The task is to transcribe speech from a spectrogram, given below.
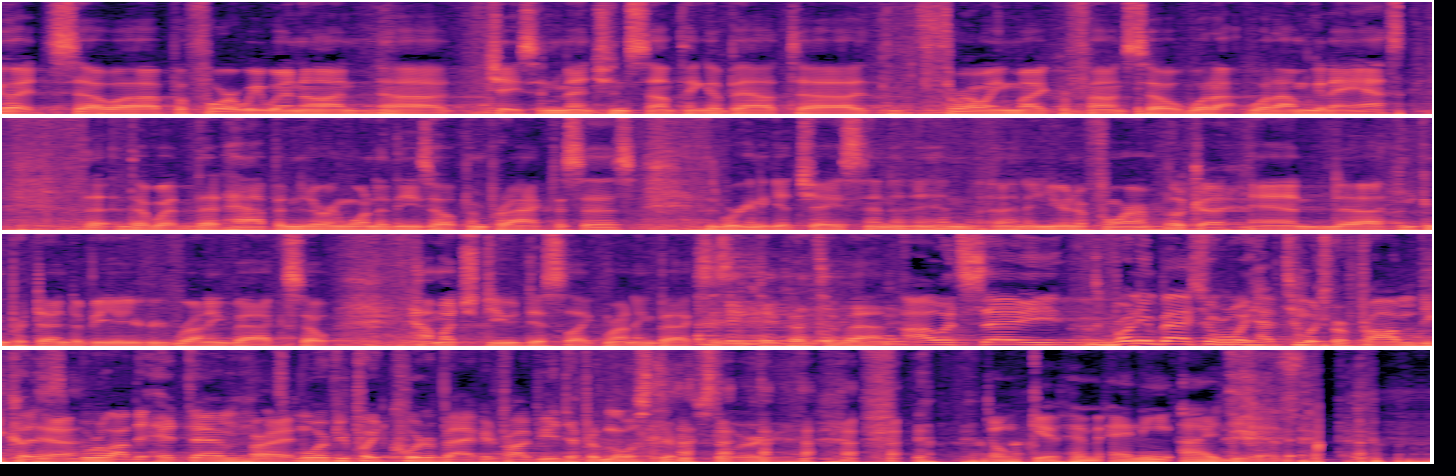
Good. So uh, before we went on, uh, Jason mentioned something about uh, throwing microphones. So what, I, what I'm going to ask that, that, what, that happened during one of these open practices is we're going to get Jason in, in, in a uniform. Okay. And uh, he can pretend to be a running back. So how much do you dislike running backs as a defensive end? I would say running backs don't really have too much of a problem because Yeah. we're allowed to hit them. Right. It's more if you played quarterback, it'd probably be a different, little different story. Don't give him any ideas.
